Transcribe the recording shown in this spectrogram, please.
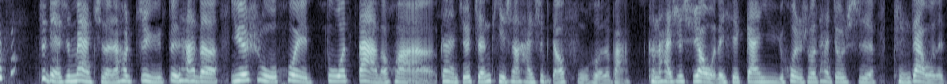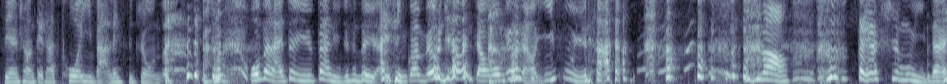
这点是 match 的。然后至于对它的约束会多大的话，感觉整体上还是比较符合的吧。可能还是需要我的一些干预，或者说他就是停在我的肩上，给他拖一把，类似这种的。但是我本来对于伴侣，就是对于爱情观没有这样讲，我没有想要依附于他呀。不知道，大家拭目以待。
